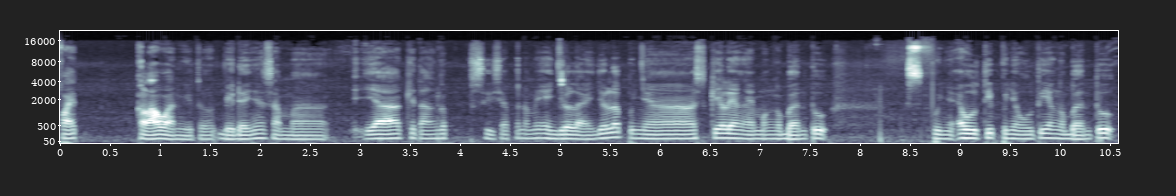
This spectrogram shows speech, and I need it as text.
fight ke lawan gitu. Bedanya sama ya kita anggap si siapa namanya Angel lah. Angel lah punya skill yang emang ngebantu punya eh, ulti punya ulti yang ngebantu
